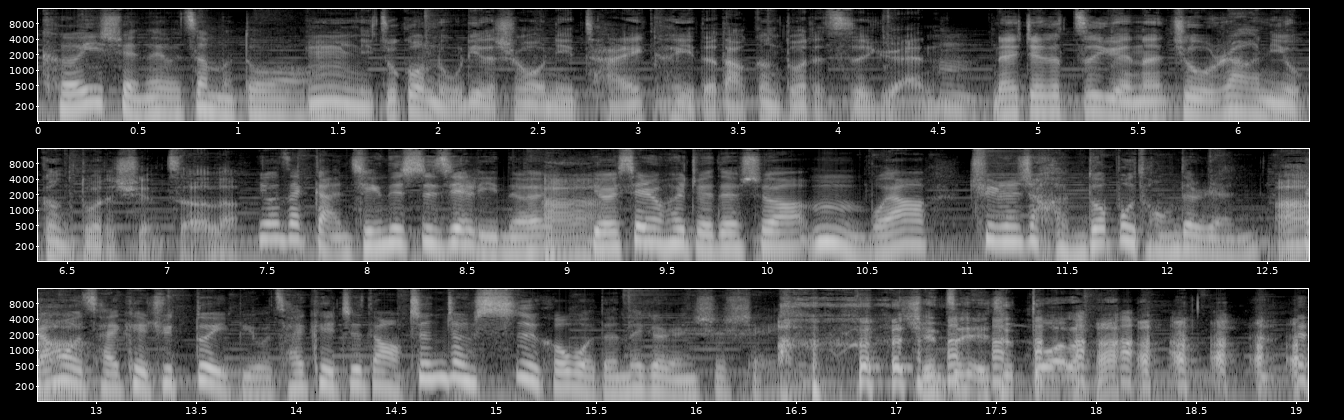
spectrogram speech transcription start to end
可以选择有这么多。嗯，你足够努力的时候，你才可以得到更多的资源。嗯，那这个资源呢，就让你有更多的选择了。用在感情的世界里呢，有一些人会觉得说，嗯，我要去认识很多不同的人，然后我才可以去对比，我才可以知道真正适合我的那个人是谁。选择也就多了，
